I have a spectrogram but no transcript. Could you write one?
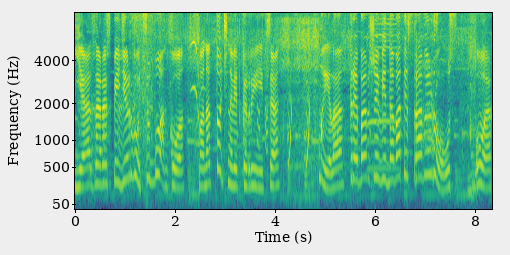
Я зараз підірву цю банку. Вона точно відкриється. Мила, треба вже віддавати страви Роуз. Ох,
